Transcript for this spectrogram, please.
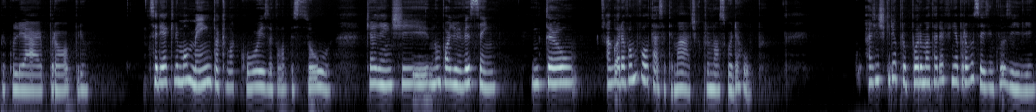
peculiar, próprio. Seria aquele momento, aquela coisa, aquela pessoa que a gente não pode viver sem. Então, agora vamos voltar essa temática para o nosso guarda-roupa a gente queria propor uma tarefinha para vocês, inclusive.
